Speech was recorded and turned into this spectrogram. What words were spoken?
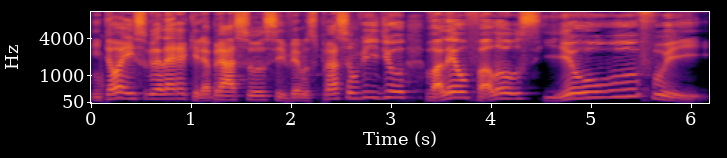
Então é isso, galera, aquele abraço, se vemos no próximo vídeo, valeu, falou, e eu fui!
